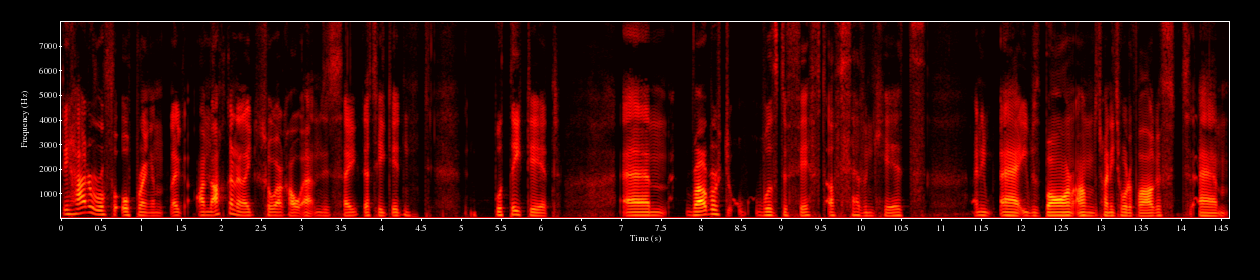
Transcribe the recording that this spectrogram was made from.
They had a rough upbringing. Like, I'm not gonna like sugarcoat it and just say that they didn't, but they did. Um, Robert was the fifth of seven kids, and he uh, he was born on the twenty third of August. Um,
